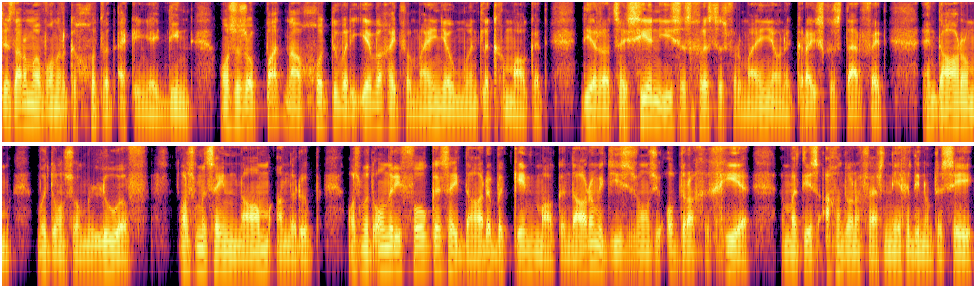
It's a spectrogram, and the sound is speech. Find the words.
dis daarom 'n wonderlike God wat ek en jy dien. Ons is op pad na God toe wat die ewigheid vir my en jou moontlik gemaak het deurdat sy seun Jesus Christus vir my en jou aan 'n kruis gesterf het. En daarom moet ons hom loof. Ons moet sy naam aanroep. Ons moet onder die volke sy dade bekend maak. En daarom het Jesus ons die opdrag gegee in Matteus 28 vers 19 om te sê:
